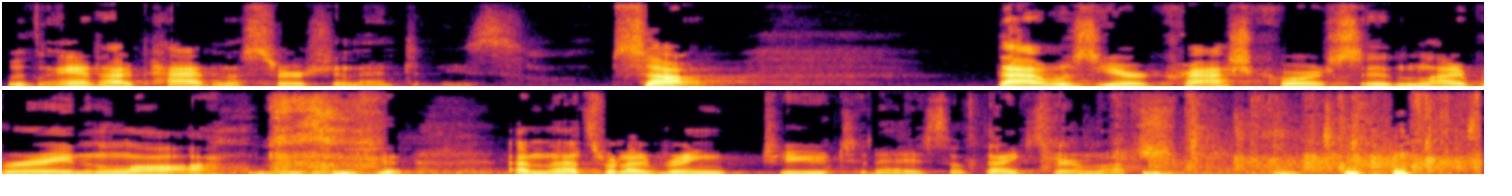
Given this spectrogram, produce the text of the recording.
with anti-patent assertion entities. So that was your crash course in librarian law, and that's what I bring to you today. So thanks very much.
